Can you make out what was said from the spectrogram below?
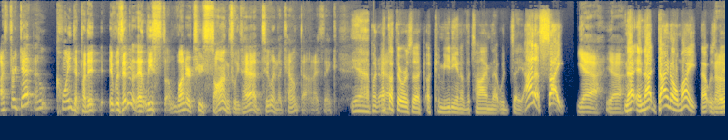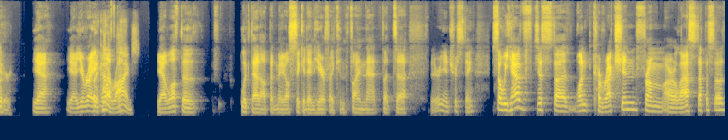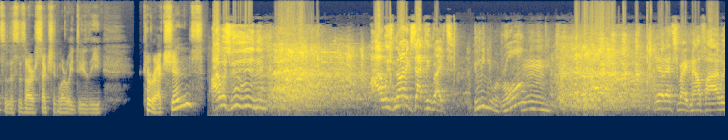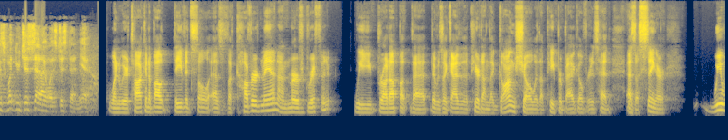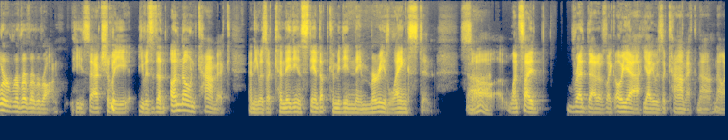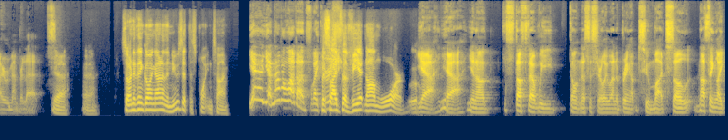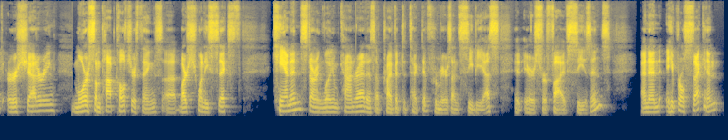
I forget who coined it, but it it was in at least one or two songs we've had too in the countdown. I think. Yeah, but I thought there was a, a comedian of the time that would say out of sight, Yeah, yeah, and, that, and not dynamite. That was No. later, yeah, yeah. You're right. but it kind We'll of have to- rhymes. Yeah, we'll have to look that up and maybe I'll stick it in here if I can find that. But uh, very interesting. So we have just uh, one correction from our last episode. So this is our section where we do the corrections. I was. I was not exactly right. You mean you were wrong? Yeah, that's right, Malfa. I was what you just said I was just then, yeah. When we were talking about David Soul as the covered man on Merv Griffin, we brought up that there was a guy that appeared on the Gong Show with a paper bag over his head as a singer. We were wrong. He's actually he was an unknown comic, and he was a Canadian stand-up comedian named Murray Langston. So Ah. uh, once I read that, I was like, oh yeah, yeah, he was a comic. Now, now I remember that. So. Yeah, yeah. So, anything going on in the news at this point in time? Yeah, yeah, not a lot of like besides the Vietnam War. Ugh. Yeah, yeah, you know, stuff that we don't necessarily want to bring up too much. So, nothing like earth shattering, more some pop culture things. Uh, March 26th, Cannon, starring William Conrad as a private detective, premieres on CBS. It airs for five seasons. And then April 2nd,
